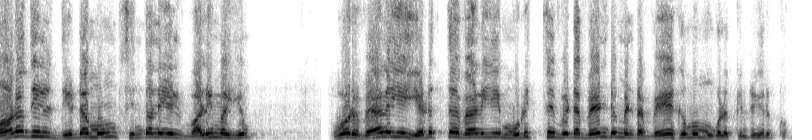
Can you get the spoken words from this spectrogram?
மனதில் திடமும் சிந்தனையில் வலிமையும் ஒரு வேலையை எடுத்த வேலையை முடித்து விட வேண்டும் என்ற வேகமும் உங்களுக்கு இன்று இருக்கும்.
